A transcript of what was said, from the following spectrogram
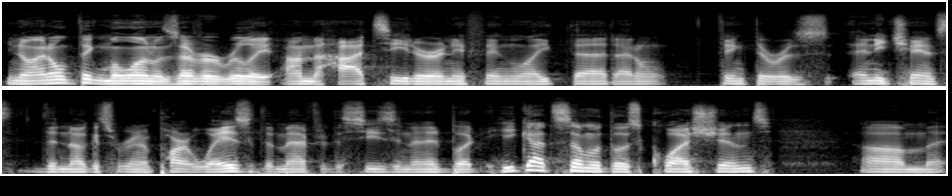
You know, I don't think Malone was ever really on the hot seat or anything like that. I don't think there was any chance the Nuggets were going to part ways with him after the season ended, but he got some of those questions. Um,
